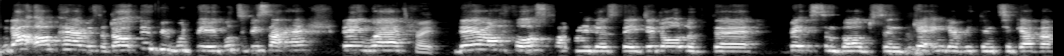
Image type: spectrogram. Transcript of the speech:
without our parents, I don't think we would be able to be sat here. They were, they are force behind us. They did all of the bits and bobs and getting everything together.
